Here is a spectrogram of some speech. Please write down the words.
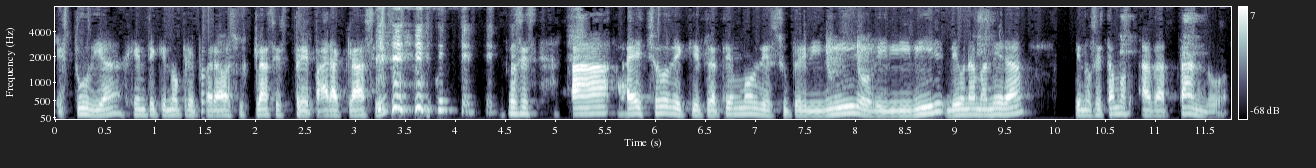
estudia, gente que no preparaba sus clases prepara clases. Entonces, ha, ha, hecho de que tratemos de supervivir o de vivir de una manera que nos estamos adaptando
